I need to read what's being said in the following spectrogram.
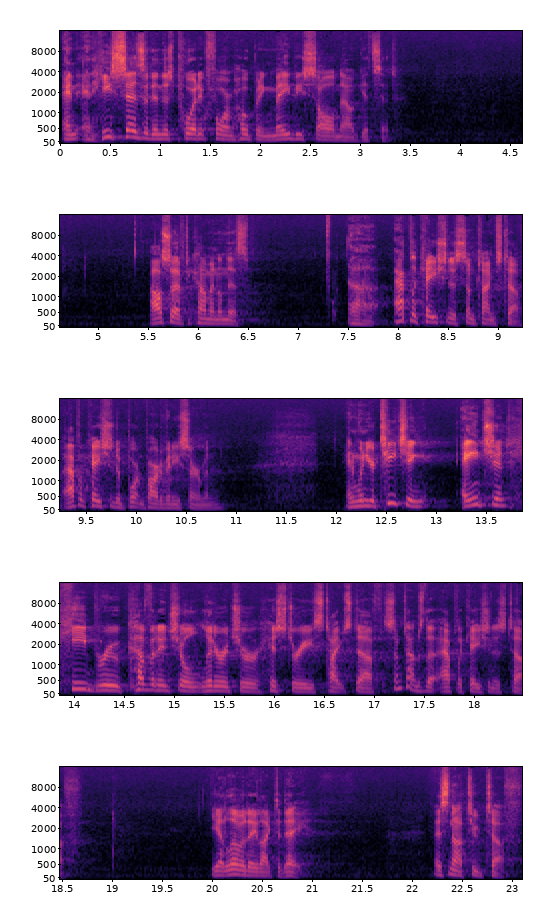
And, and he says it in this poetic form, hoping maybe Saul now gets it. I also have to comment on this. Uh, application is sometimes tough. Application is an important part of any sermon. And when you're teaching ancient Hebrew covenantal literature, histories type stuff, sometimes the application is tough. You gotta love a day like today. It's not too tough.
